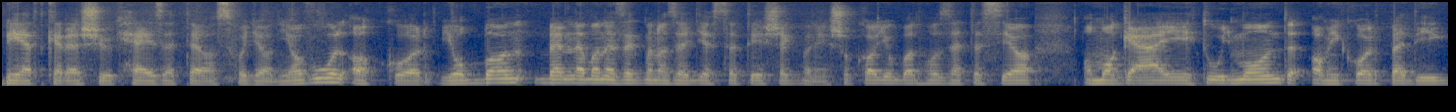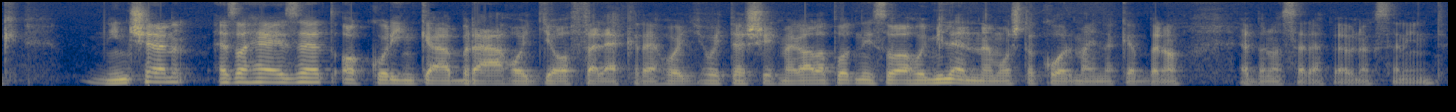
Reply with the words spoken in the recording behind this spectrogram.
bért keresők helyzete az hogyan javul, akkor jobban benne van ezekben az egyeztetésekben, és sokkal jobban hozzáteszi a, a magáét, úgymond, amikor pedig nincsen ez a helyzet, akkor inkább ráhagyja a felekre, hogy, hogy tessék megállapodni. Szóval, hogy mi lenne most a kormánynak ebben a, ebben a szerepe önök szerint?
